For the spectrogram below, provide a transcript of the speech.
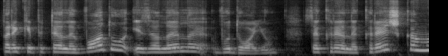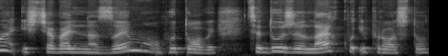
перекипятили воду і залили водою. Закрили кришками і щавель на зиму готовий. Це дуже легко і просто.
